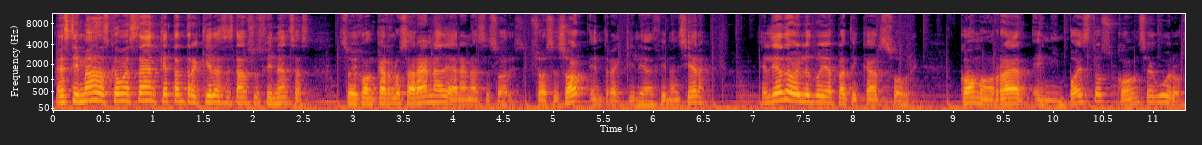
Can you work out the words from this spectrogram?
Estimados, ¿cómo están? ¿Qué tan tranquilas están sus finanzas? Soy Juan Carlos Arana de Arana Asesores, su asesor en tranquilidad financiera. El día de hoy les voy a platicar sobre cómo ahorrar en impuestos con seguros.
